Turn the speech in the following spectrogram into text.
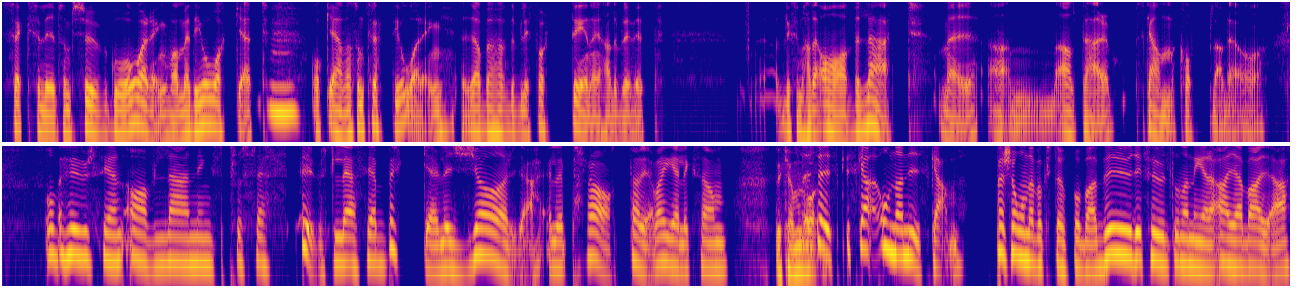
sexliv som 20-åring var mediokert. Mm. Och även som 30-åring. Jag behövde bli 40 innan jag hade blivit liksom hade avlärt mig um, allt det här skamkopplade. Och, Och hur ser en avlärningsprocess ut? Läser jag böcker eller gör jag? Eller pratar jag? Vad är liksom... det kan vara, ska, onaniskam. Person har vuxit upp och bara bu det är fult, onanera, ajabaja.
